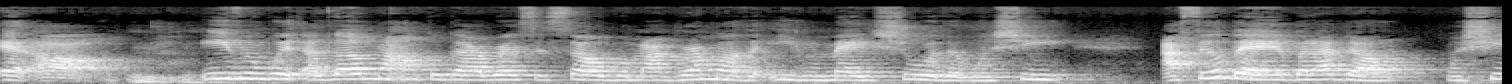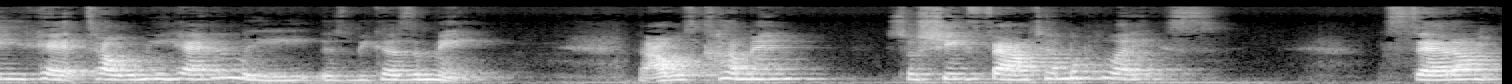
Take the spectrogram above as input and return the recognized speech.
at all. Mm-hmm. Even with, I love my uncle. God rest his soul. But my grandmother even made sure that when she, I feel bad, but I don't. When she had told him he had to leave, it's because of me. I was coming, so she found him a place, sat him,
